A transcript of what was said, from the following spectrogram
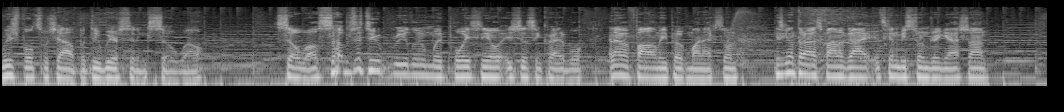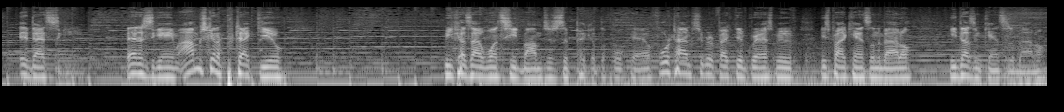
We just full switch out, but dude, we are sitting so well so well. Substitute Breloom with Poison Heal is just incredible. And I have a Follow Me Pokemon next one. He's going to throw out his final guy. It's going to be Storm Drain Gastrodon. It, that's the game. That is the game. I'm just going to protect you because I want Seed Bomb just to pick up the full KO. Four times super effective grass move. He's probably canceling the battle. He doesn't cancel the battle.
